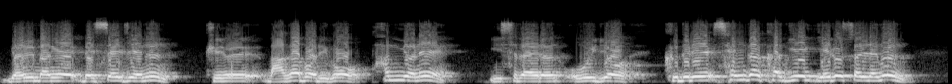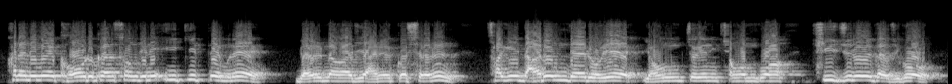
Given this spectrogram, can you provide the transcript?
멸망의 메시지에는 귀를 막아버리고 반면에 이스라엘은 오히려 그들의 생각하기에 예루살렘은 하나님의 거룩한 성전이 있기 때문에 멸망하지 않을 것이라는 자기 나름대로의 영적인 경험과 기준을 가지고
